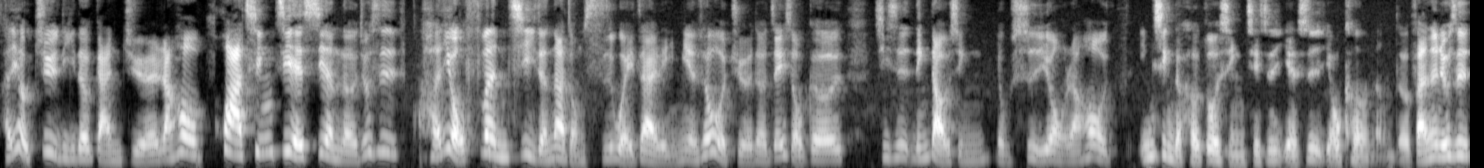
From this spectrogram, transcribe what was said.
很有距离的感觉，然后划清界限了，就是很有分际的那种思维在里面。所以我觉得这一首歌其实领导型有适用，然后阴性的合作型其实也是有可能的。反正就是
